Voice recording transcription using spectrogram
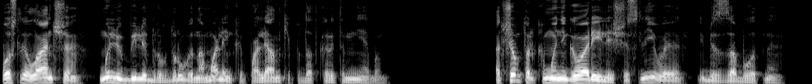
После ланча мы любили друг друга на маленькой полянке под открытым небом. О чем только мы не говорили, счастливые и беззаботные.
